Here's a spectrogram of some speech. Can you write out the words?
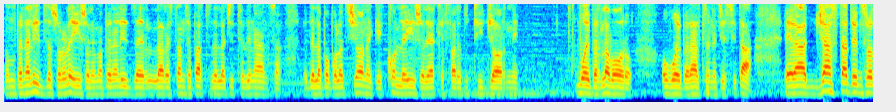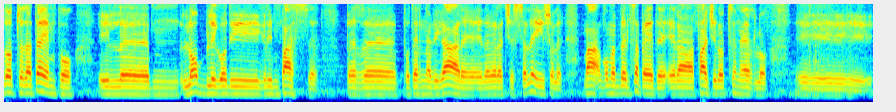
non penalizza solo le isole, ma penalizza la restante parte della cittadinanza e della popolazione che con le isole ha a che fare tutti i giorni, vuoi per lavoro o vuoi per altre necessità. Era già stato introdotto da tempo il, ehm, l'obbligo di Green Pass per eh, poter navigare ed avere accesso alle isole, ma come ben sapete era facile ottenerlo eh,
